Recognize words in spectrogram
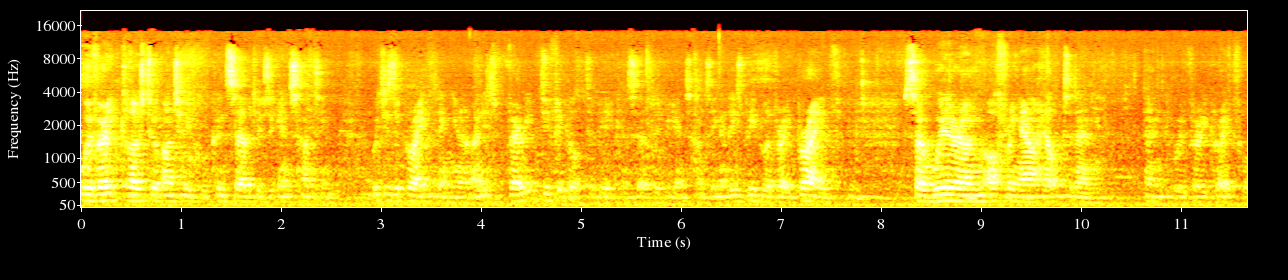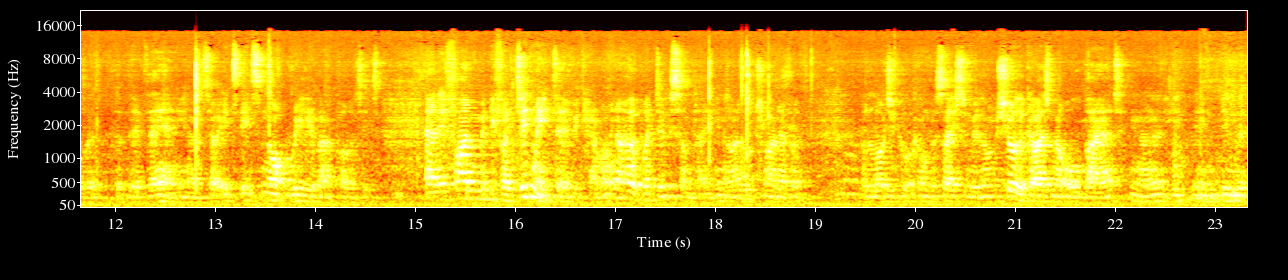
we're very close to a bunch of people conservatives against hunting, which is a great thing, you know, and it's very difficult to be a conservative against hunting, and these people are very brave. So we're um, offering our help to them, and we're very grateful that, that they're there, you know. So it's, it's not really about politics. And if I if I did meet David Cameron, I, hope I do someday, you know, I will try and have a, a logical conversation with him. I'm sure the guy's not all bad, you know. In, in, the,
